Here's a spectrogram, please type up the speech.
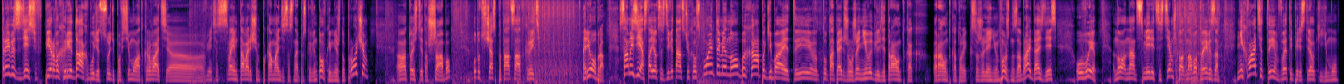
Трэвис здесь в первых рядах будет, судя по всему, открывать э, вместе со своим товарищем по команде со снайперской винтовкой, между прочим. Э, то есть это Шабу. Будут сейчас пытаться открыть ребра. Сам Изи остается с 19 хелспоинтами, но БХ погибает. И тут, опять же, уже не выглядит раунд как раунд, который, к сожалению, можно забрать, да, здесь, увы. Но надо смириться с тем, что одного Трэвиза не хватит, и в этой перестрелке ему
